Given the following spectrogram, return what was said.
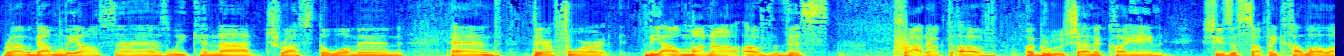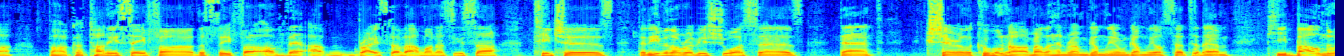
Rabbi Gamliel says we cannot trust the woman, and therefore the almana of this product of a grusha and a kohen, she's a suffix halala. Bahakatani Seifa, the Seifa of the uh, of Almanas Isa teaches that even though Rabbi Yeshua says that Ksher Kahuna, Amar Lahen Ram Gamliel, Gamliel said to them, Ki balnu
